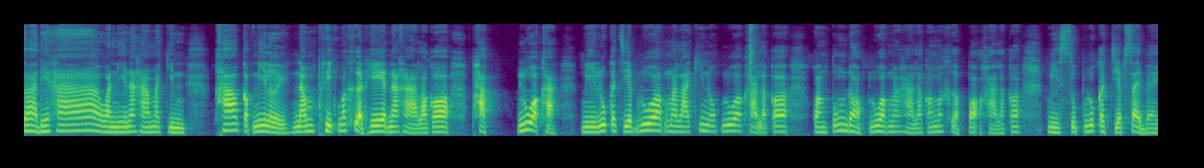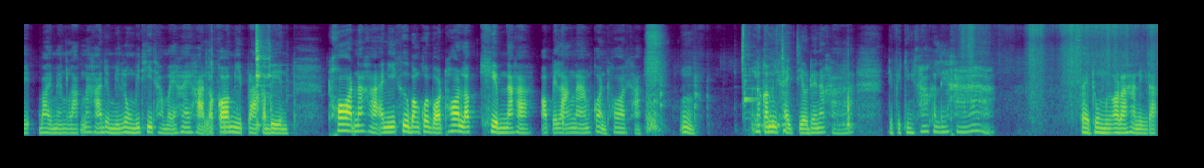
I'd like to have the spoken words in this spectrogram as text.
สวัสดีค่ะ วันนี้นะคะมากินข้าวกับนี่เลย น้ำพริกมะเขือเทศนะคะ แล้วก็ผักลวกค่ะ มีลูกกระเจี๊ยบลวกมะระขี้นกลวกค่ะ แล้วก็กวางตุ้งดอกลวกนะคะ แล้วก็มะเขือเปราะค่ะ แล้วก็มีซุปลูกกระเจี๊ยบใส่ใบใบแมงลักนะคะ เดี๋ยวมีลงวิธีทำไว้ให้ค่ะ แล้วก็มีปลากระเบนทอดนะคะ อันนี้คือบางคนบอกทอดแล้วเค็มนะคะ เอาไปล้างน้ำก่อนทอดค่ะ อืมแล้วก็มีไข่เจียวด้วยนะคะ เดี๋ยวไปกินข้าวกันเลยค่ะ ใส่ถุงมืออรหันอีกละ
